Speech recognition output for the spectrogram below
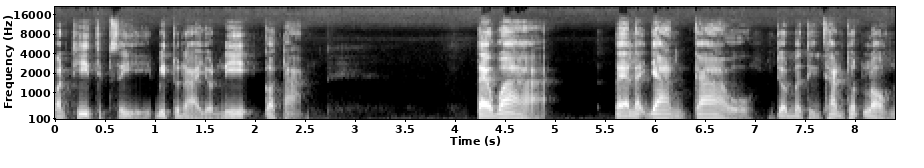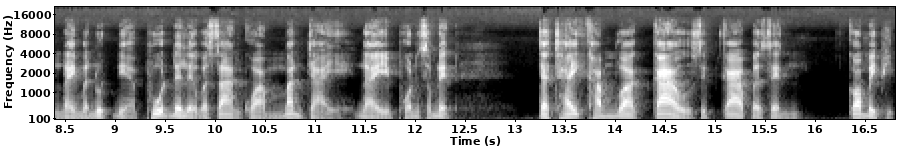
วันที่ 14 มิถุนายนนี้ก็ตาม แต่ว่า แต่ละย่างก้าวจนมาถึงขั้นทดลองในมนุษย์เนี่ยพูดได้เลยว่าสร้างความมั่นใจในผลสำเร็จ จะใช้คำว่า 99%ก็ไม่ผิด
